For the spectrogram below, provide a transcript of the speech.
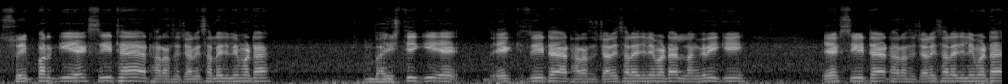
سویپر کی ایک سیٹ ہے، اٹھارہ سے چالیس سال ایج لمٹ ہے۔ بہشتی کی ایک سیٹ ہے، اٹھارہ سے چالیس سال ایج لمٹ ہے۔ لنگری کی ایک سیٹ ہے، اٹھارہ سے چالیس سال ایج لمٹ ہے۔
